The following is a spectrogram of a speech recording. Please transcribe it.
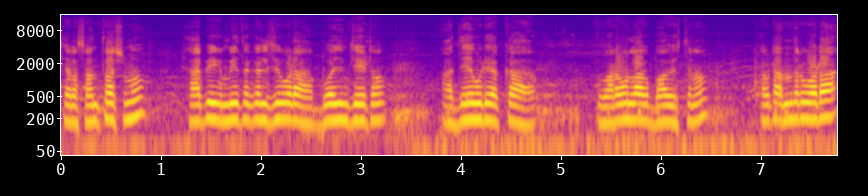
చాలా సంతోషము. హ్యాపీగా మీతో కలిసి కూడా భోజనం చేయటం ఆ దేవుడి యొక్క వరంలాగా భావిస్తున్నాం. కాబట్టి అందరూ కూడా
